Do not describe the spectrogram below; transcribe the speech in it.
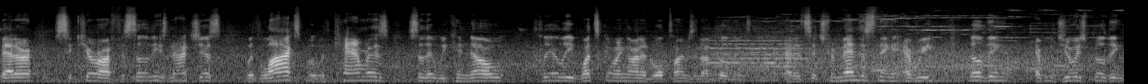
better secure our facilities, not just with locks, but with cameras, so that we can know clearly what's going on at all times in our buildings. And it's a tremendous thing. Every building, every Jewish building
